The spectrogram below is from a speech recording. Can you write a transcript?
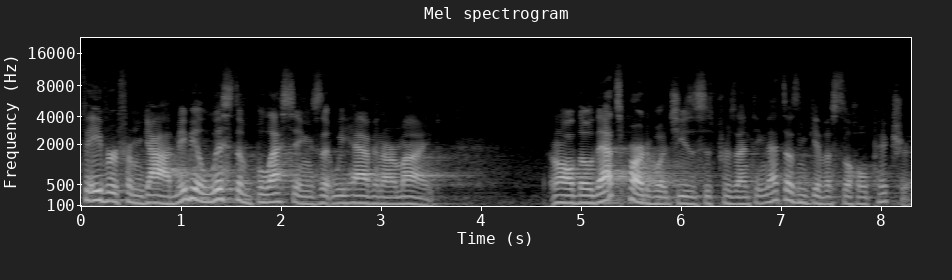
favor from God, maybe a list of blessings that we have in our mind. And although that's part of what Jesus is presenting, that doesn't give us the whole picture.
